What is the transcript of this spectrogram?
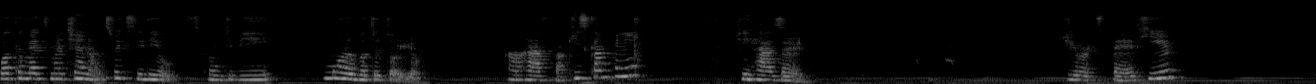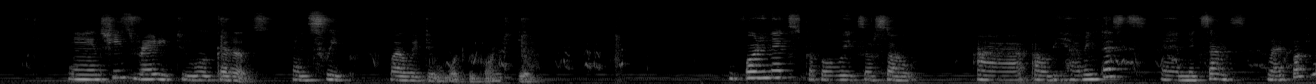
welcome back to my channel. This week's video is going to be more of a tutorial. I'll have Pocky's company. She has her giraffe bed here. And she's ready to look at us and sleep while we do what we're going to do. For the next couple of weeks or so, uh, I'll be having tests and exams, right Pocky?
